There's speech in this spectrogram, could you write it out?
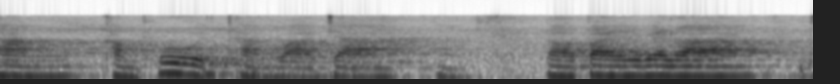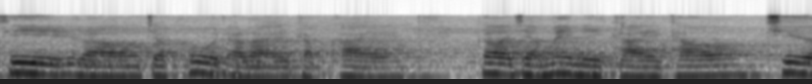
ทางคำพูดทางวาจา ต่อไปเวลาที่เราจะพูดอะไรกับใคร ก็จะไม่มีใครเขาเชื่อ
